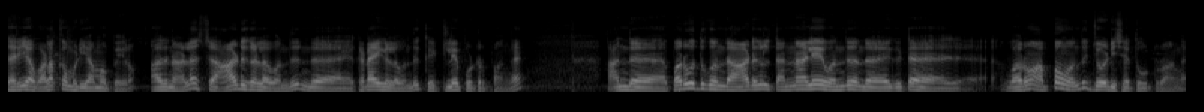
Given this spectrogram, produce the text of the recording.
சரியாக வளர்க்க முடியாமல் போயிடும் அதனால ச ஆடுகளை வந்து இந்த கிடாய்களை வந்து கெட்டிலே போட்டிருப்பாங்க. அந்த பருவத்துக்கு வந்த ஆடுகள் தன்னாலே வந்து அந்த கிட்ட வரும். அப்போ வந்து ஜோடி சேர்த்து விட்ருவாங்க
